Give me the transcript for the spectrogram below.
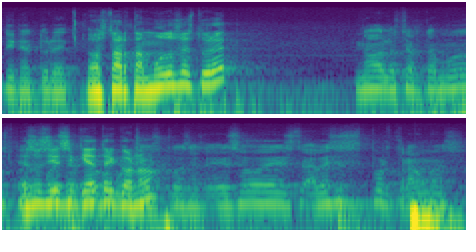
Tiene Tourette. ¿Los tartamudos es Tourette? No, los tartamudos. Eso sí es psiquiátrico, ¿no? Cosas. Eso es, a veces es por traumas.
